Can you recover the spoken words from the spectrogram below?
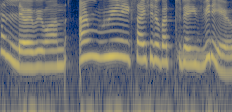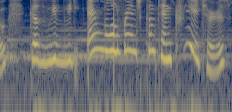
Hello everyone! I'm really excited about today's video because with the Emerald Ranch content creators,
